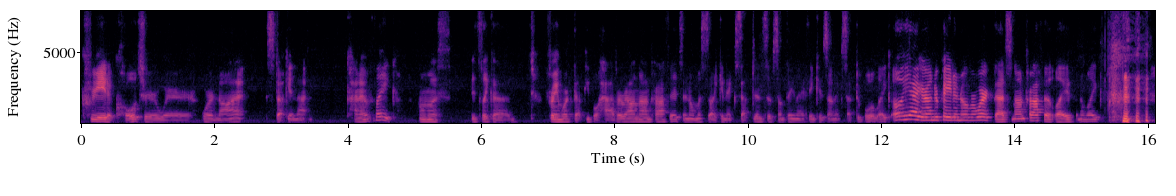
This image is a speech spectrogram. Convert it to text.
create a culture where we're not stuck in that kind of like almost it's like a framework that people have around nonprofits and almost like an acceptance of something that I think is unacceptable. Like, oh yeah, you're underpaid and overworked. That's nonprofit life. And I'm like,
